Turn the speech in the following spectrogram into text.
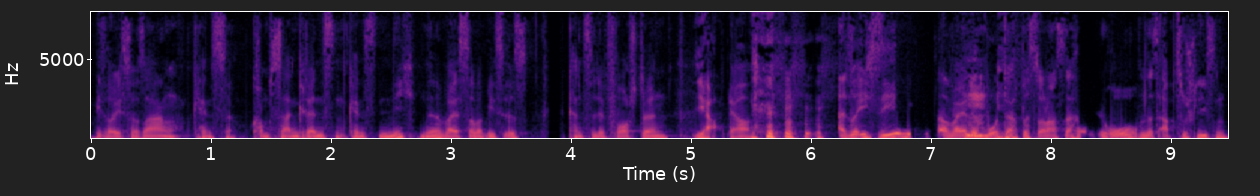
wie soll ich so sagen, kennst du, kommst du an Grenzen, kennst du nicht, ne? weißt aber, wie es ist, kannst du dir vorstellen. Ja. Ja. Also ich sehe mich mittlerweile Montag bis Donnerstag im Büro, um das abzuschließen,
